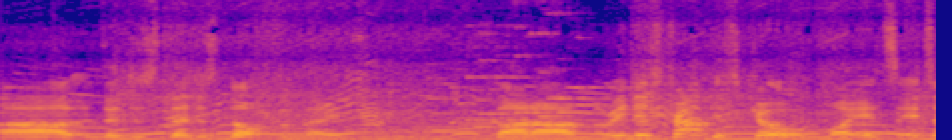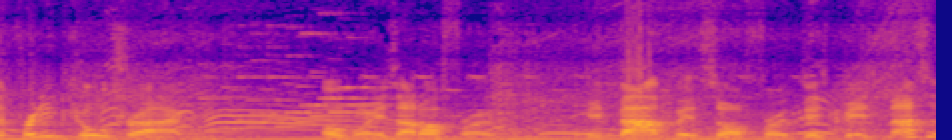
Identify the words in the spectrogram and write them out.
Uh, they're just they're just not for me. But um, I mean, this track is cool. Like it's it's a pretty cool track. Oh boy, is that off road? Okay, that bit's off road. This bit that's a,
